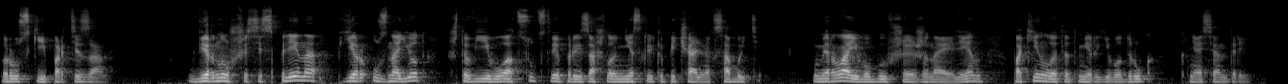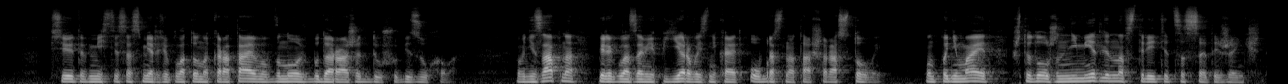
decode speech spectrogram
русские партизаны. Вернувшись из плена, Пьер узнает, что в его отсутствие произошло несколько печальных событий. Умерла его бывшая жена Элен, покинул этот мир его друг, князь Андрей. Все это вместе со смертью Платона Каратаева вновь будоражит душу Безухова. Внезапно перед глазами Пьера возникает образ Наташи Ростовой. Он понимает, что должен немедленно встретиться с этой женщиной.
